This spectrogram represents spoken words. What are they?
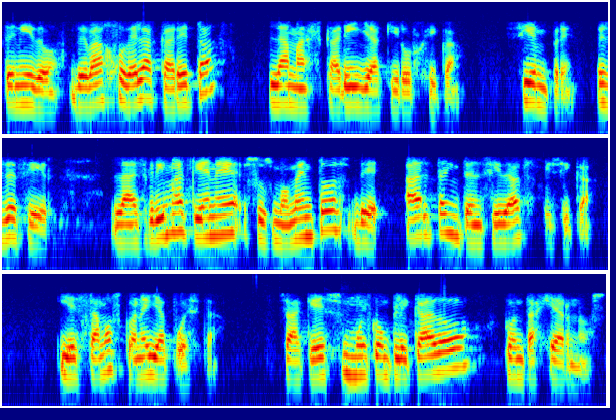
tenido debajo de la careta la mascarilla quirúrgica. Siempre. Es decir, la esgrima tiene sus momentos de alta intensidad física y estamos con ella puesta. O sea que es muy complicado contagiarnos.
